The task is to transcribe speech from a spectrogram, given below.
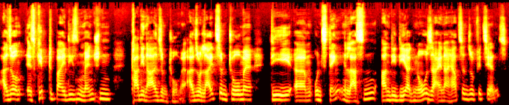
Also es gibt bei diesen Menschen Kardinalsymptome, also Leitsymptome, die ähm, uns denken lassen an die Diagnose einer Herzinsuffizienz.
